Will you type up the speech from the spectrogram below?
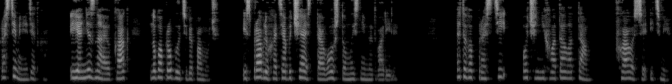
«Прости меня, детка. Я не знаю, как, но попробую тебе помочь. исправлю хотя бы часть того, что мы с ним натворили. Этого, прости, очень не хватало там, в хаосе и тьме.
